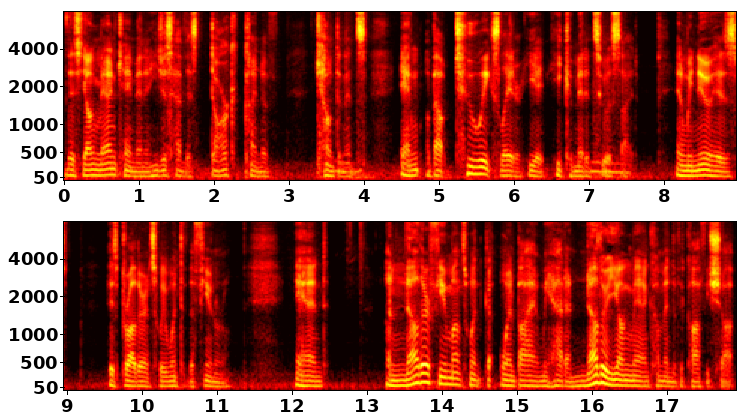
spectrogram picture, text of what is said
this young man came in and he just had this dark kind of countenance. And about 2 weeks later he he committed suicide. And we knew his his brother and so we went to the funeral. And another few months went went by and we had another young man come into the coffee shop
